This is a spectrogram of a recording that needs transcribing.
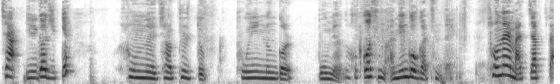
자, 읽어줄게. 손에 잡힐 듯 보이는 걸 보면 헛것은 아닌 것 같은데. 손을 맞잡다.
